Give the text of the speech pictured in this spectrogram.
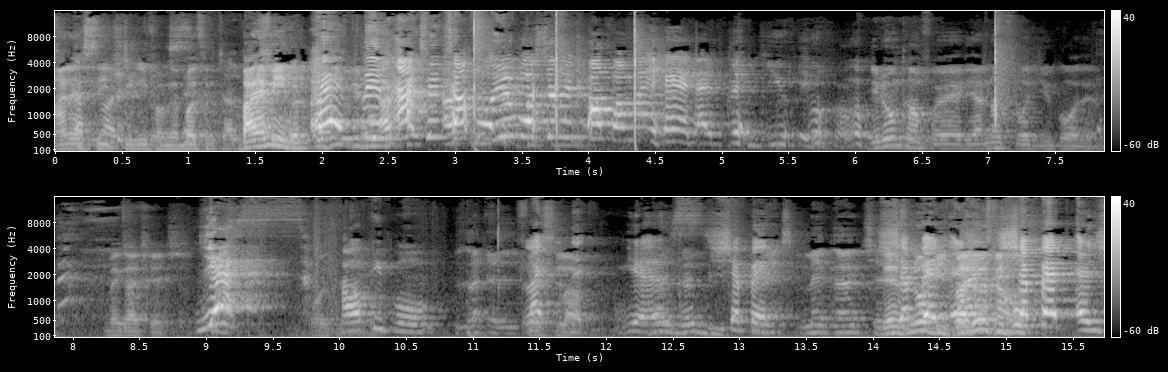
Honestly, That's not truly from the bottom. But I mean, Hey, please, Action Chapel, you must shouldn't come for my head, I beg you. You don't come for it. They are not what you call them. Mega church. Yes! Our people, uh, Like, like, love. yes, shepherd. mega church. There's Shepherd no beef, but and, people- shepherd and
